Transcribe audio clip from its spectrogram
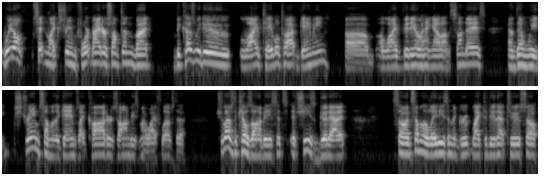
we don't sit and like stream Fortnite or something, but because we do live tabletop gaming, uh, a live video hangout on Sundays, and then we stream some of the games like COD or zombies. My wife loves to she loves to kill zombies. It's it's she's good at it. So and some of the ladies in the group like to do that too. So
